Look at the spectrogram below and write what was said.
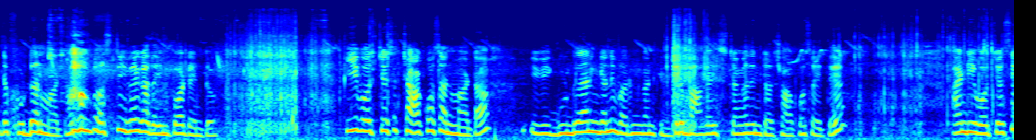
అంటే ఫుడ్ అనమాట ఫస్ట్ ఇవే కదా ఇంపార్టెంట్. ఇవి వచ్చేసి చాకోస్ అనమాట ఇవి గుండుదానికి కానీ వరుణ్ గానికి ఇద్దరు బాగా ఇష్టంగా తింటారు చాకోస్ అయితే. అండ్ ఇవి వచ్చేసి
